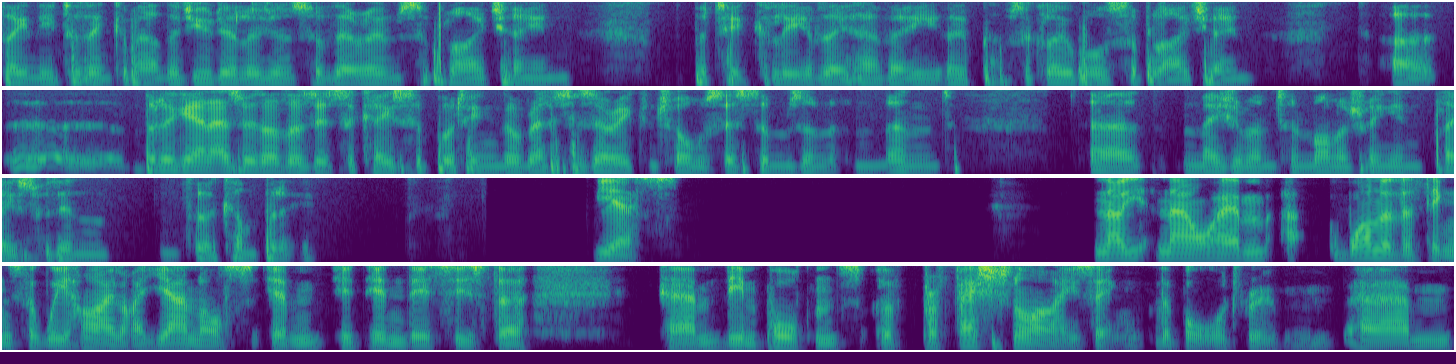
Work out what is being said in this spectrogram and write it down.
they need to think about the due diligence of their own supply chain, particularly if they have a, a perhaps a global supply chain. Uh, uh, but again, as with others, it's a case of putting the necessary control systems and, and, and uh, measurement and monitoring in place within the company. Yes. Now, now, um, uh, one of the things that we highlight, Janos, in, in this is the um, the importance of professionalizing the boardroom um,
